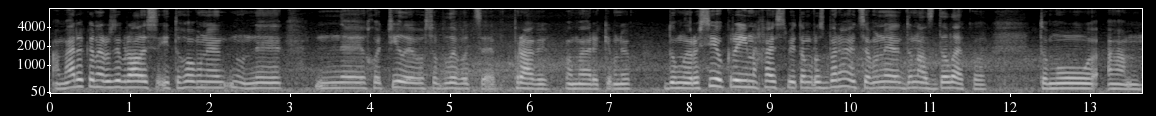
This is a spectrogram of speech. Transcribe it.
Америка не розібралася, і того вони ну, не, не хотіли особливо це праві в Америці. Вони думали, Росія, Україна, хай собі там розбираються, вони до нас далеко. Тому ем,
